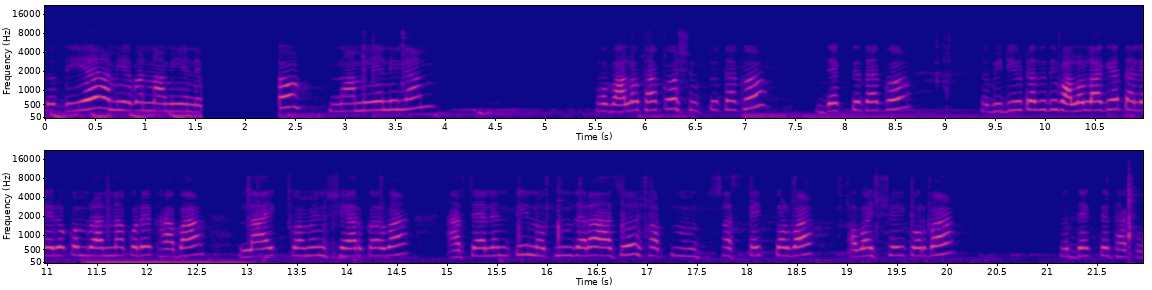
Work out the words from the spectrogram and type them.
তো দিয়ে আমি এবার নামিয়ে নেব। নামিয়ে নিলাম। তো ভালো থাকো, সুস্থ থাকো, দেখতে থাকো। তো ভিডিওটা যদি ভালো লাগে, তাহলে এরকম রান্না করে খাবা, লাইক, কমেন্ট, শেয়ার করবা। আর চ্যানেলটি নতুন যারা আছো, সব সাবস্ক্রাইব করবা। অবশ্যই করবা। তো দেখতে থাকো।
